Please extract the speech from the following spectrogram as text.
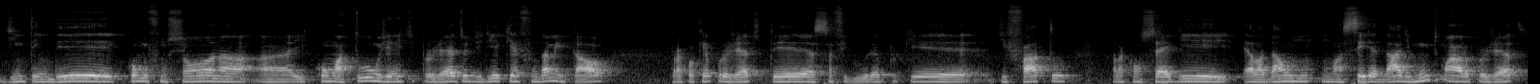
de entender como funciona uh, e como atua um gerente de projetos, eu diria que é fundamental para qualquer projeto ter essa figura, porque de fato ela consegue, ela dá um, uma seriedade muito maior ao projeto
